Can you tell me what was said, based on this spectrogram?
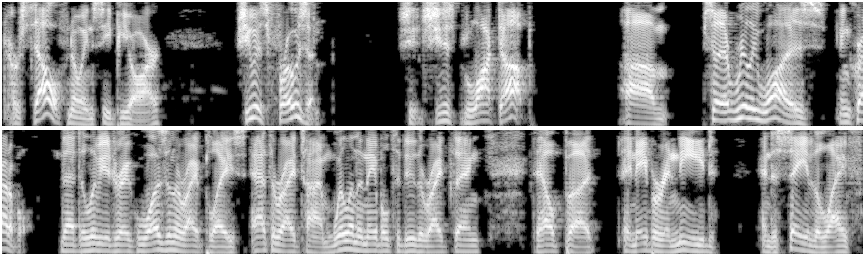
herself knowing CPR, she was frozen. She, she just locked up. Um, so it really was incredible that Olivia Drake was in the right place at the right time, willing and able to do the right thing to help uh, a neighbor in need and to save the life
